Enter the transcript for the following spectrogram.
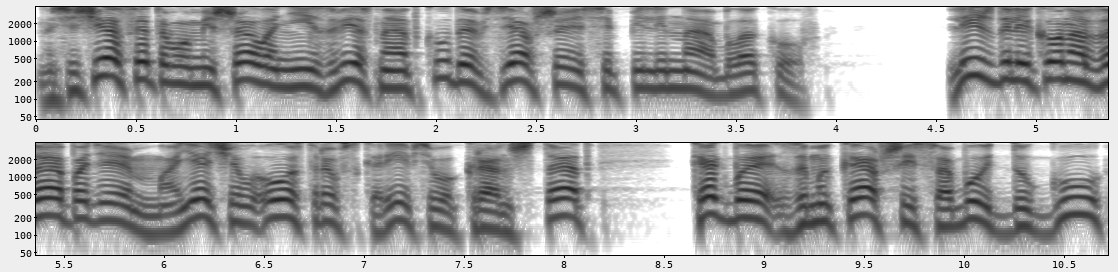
Но сейчас этому мешала неизвестно откуда взявшаяся пелена облаков. Лишь далеко на западе маячил остров, скорее всего, Кронштадт, как бы замыкавший собой дугу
